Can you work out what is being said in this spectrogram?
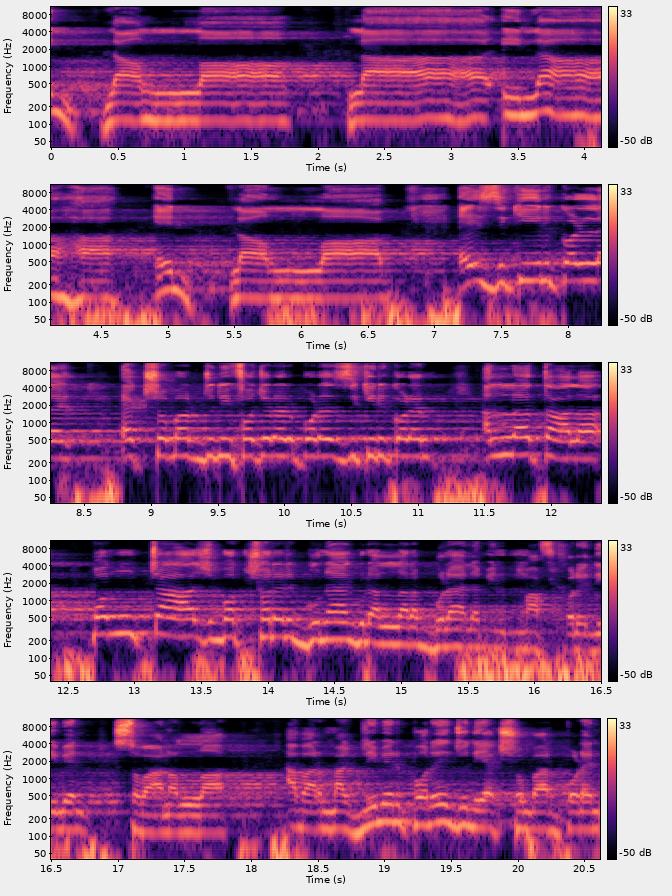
ইল্লাল্লাহ, লা ইলাহা ইল্লাল্লাহ। এই জিকির করলে একশো বার যদি ফজরের পরে জিকির করেন, আল্লাহ তালা পঞ্চাশ বৎসরের গুণাগুলো আল্লাহ রাব্বুল আলমিন মাফ করে দিবেন। সোহান আল্লাহ আবার মাগরিবের পরে যদি একশো বার পড়েন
